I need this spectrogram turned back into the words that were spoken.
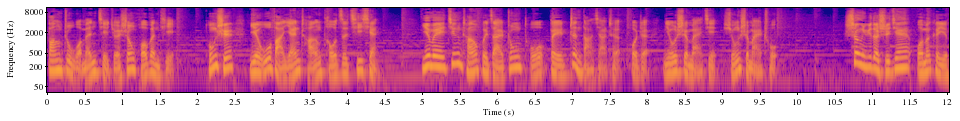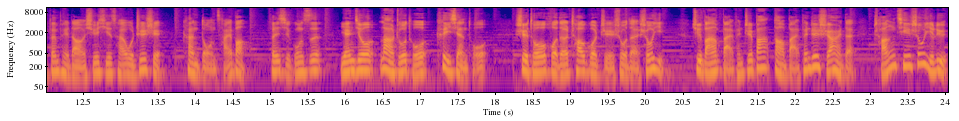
帮助我们解决生活问题，同时也无法延长投资期限，因为经常会在中途被震荡下车，或者牛市买进，熊市卖出。剩余的时间，我们可以分配到学习财务知识、看懂财报、分析公司、研究蜡烛图、K 线图，试图获得超过指数的收益。去把百分之八到百分之十二的长期收益率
